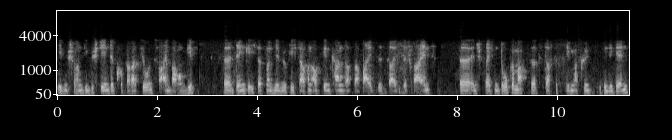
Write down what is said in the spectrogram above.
eben schon die bestehende Kooperationsvereinbarung gibt, äh, denke ich, dass man hier wirklich davon ausgehen kann, dass da beide Seiten des Rheins äh, entsprechend Druck gemacht wird, dass das Thema Künstliche Intelligenz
